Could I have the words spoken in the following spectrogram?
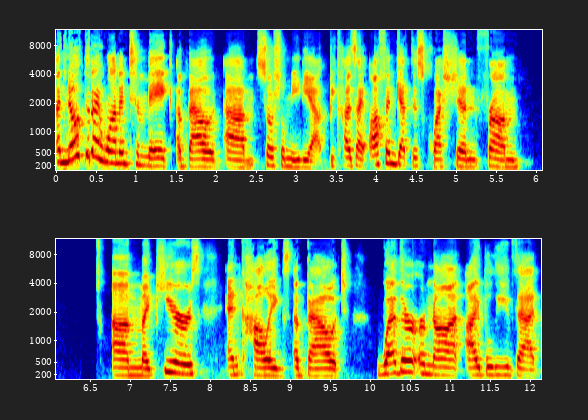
a note that I wanted to make about um, social media, because I often get this question from um, my peers and colleagues about whether or not I believe that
